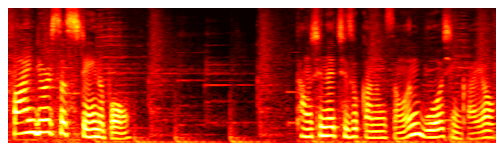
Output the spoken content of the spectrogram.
Find your sustainable. 당신의 지속 가능성은 무엇인가요?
